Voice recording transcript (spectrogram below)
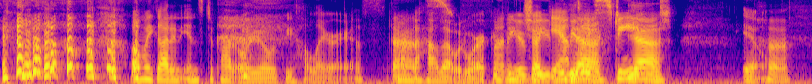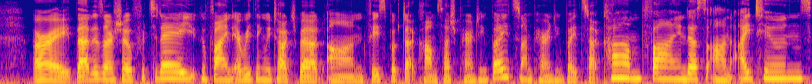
Oh my god, an Instapot Oreo would be hilarious. I don't know how that would work. It would Funny. be It'd be- it'd be, gigantic. like Yeah. steamed. Yeah. Ew. All right, that is our show for today. You can find everything we talked about on facebook.com slash parentingbites and on parentingbites.com. Find us on iTunes,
